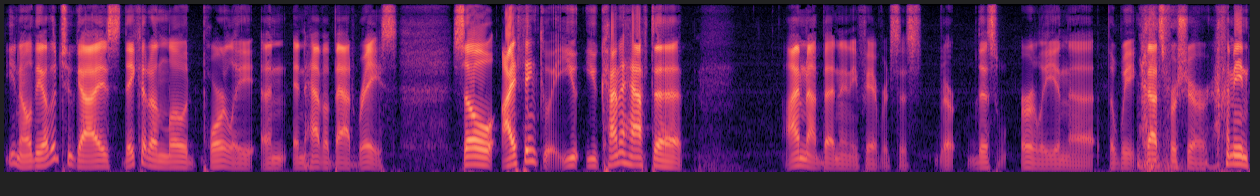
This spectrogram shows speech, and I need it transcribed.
you know the other two guys they could unload poorly and and have a bad race. So I think you you kind of have to. I'm not betting any favorites this er, this early in the, the week. That's for sure. I mean,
